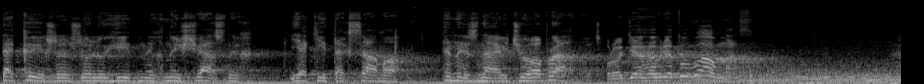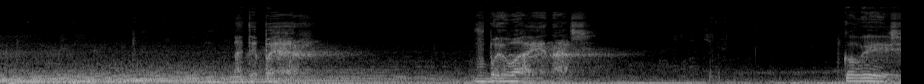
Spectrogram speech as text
таких же жалюгідних нещасних, які так само не знають, чого прагнуть? Бродяга врятував нас. А тепер вбиває нас. Колись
